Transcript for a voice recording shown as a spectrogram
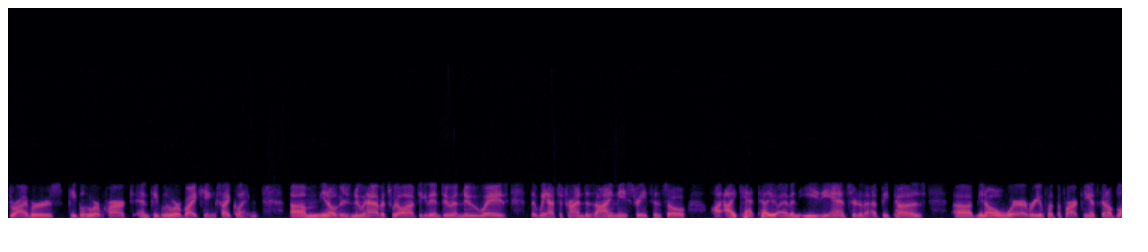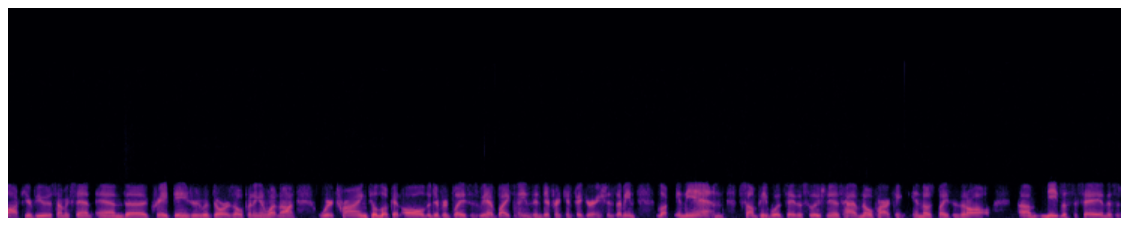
drivers, people who are parked, and people who are biking, cycling. Um, you know, there's new habits we all have to get into and new ways that we have to try and design these streets. And so I, I can't tell you I have an easy answer to that because uh, you know, wherever you put the parking, it's going to block your view to some extent and uh, create dangers with doors opening and whatnot. We're trying to look at all the different places we have bike lanes in different configurations. I mean, look, in the end, some people would say the solution is have no parking in those places at all. Um, needless to say, and this is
